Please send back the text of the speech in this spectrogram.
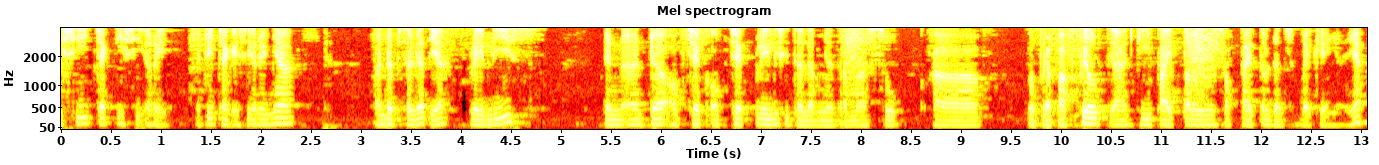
isi cek isi array jadi cek isi array-nya anda bisa lihat ya, playlist dan ada objek-objek playlist di dalamnya termasuk uh, beberapa field ya di title, subtitle dan sebagainya ya.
